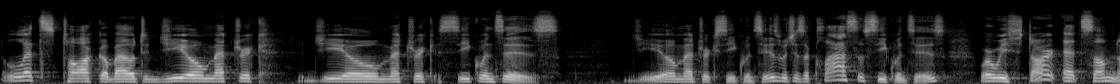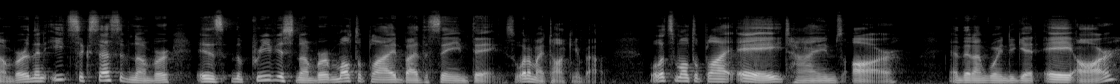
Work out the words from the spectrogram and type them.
let's talk about geometric geometric sequences. Geometric sequences, which is a class of sequences where we start at some number, and then each successive number is the previous number multiplied by the same thing. So what am I talking about? Well, let's multiply a times r, and then I'm going to get ar.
